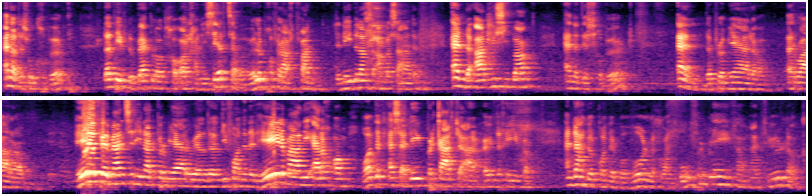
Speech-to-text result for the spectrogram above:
En dat is ook gebeurd. Dat heeft de Backlot georganiseerd. Ze hebben hulp gevraagd van de Nederlandse ambassade en de RBC Bank. En het is gebeurd. En de première, er waren heel veel mensen die naar de première wilden. Die vonden het helemaal niet erg om 100 SRD per kaartje uit te geven. En daardoor kon er behoorlijk wat overblijven, natuurlijk.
